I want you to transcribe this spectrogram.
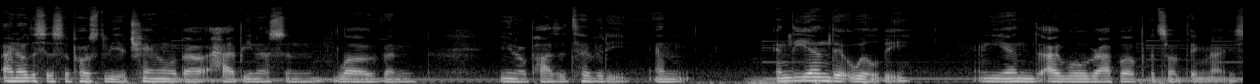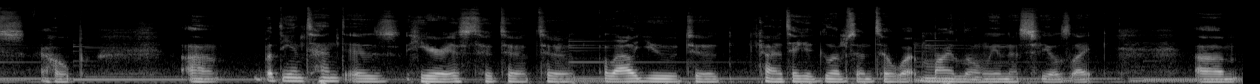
I know this is supposed to be a channel about happiness and love and, you know, positivity. And in the end, it will be. In the end, I will wrap up with something nice, I hope. Um, but the intent is here is to, to, to allow you to kind of take a glimpse into what my loneliness feels like. Um,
